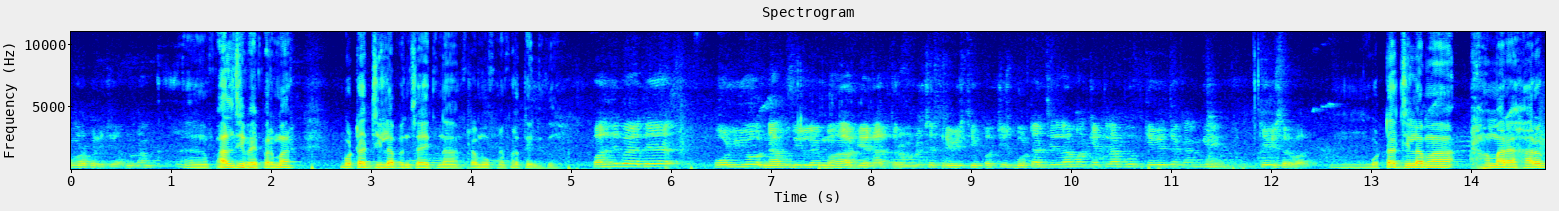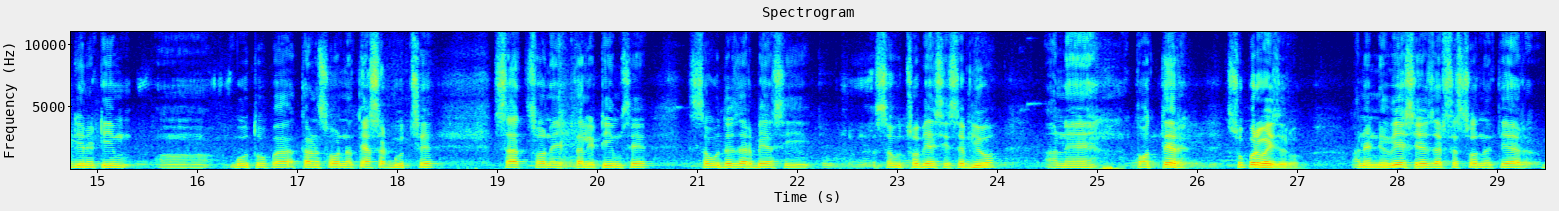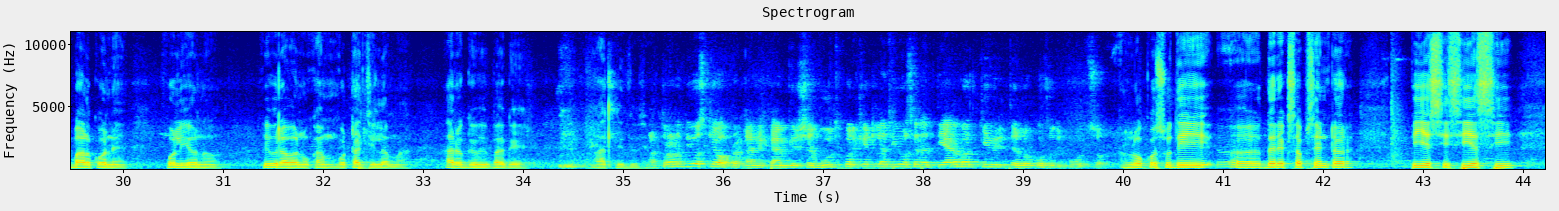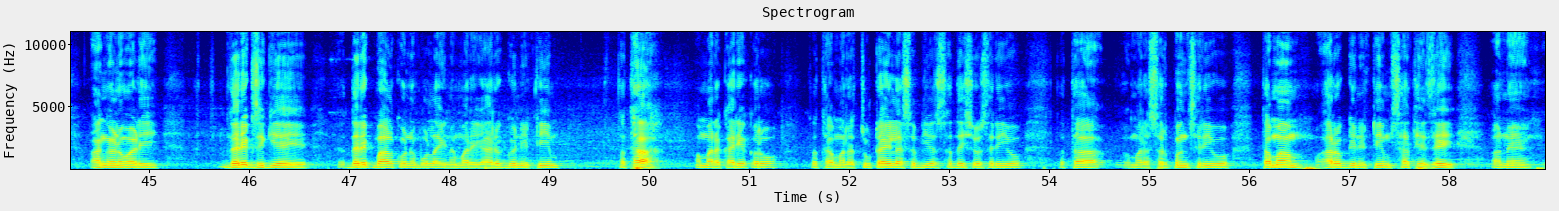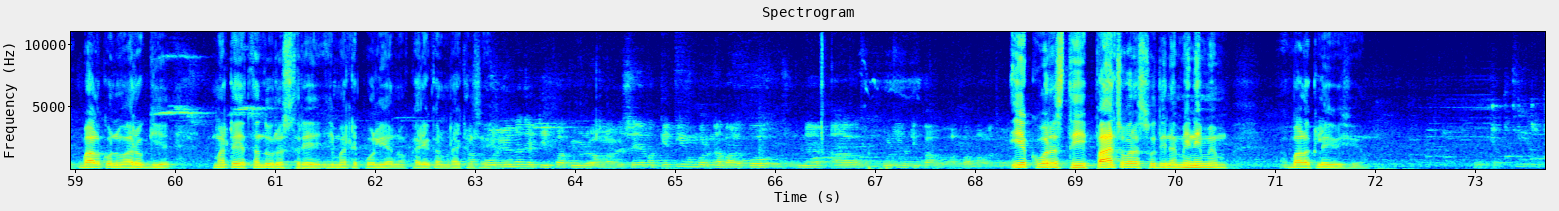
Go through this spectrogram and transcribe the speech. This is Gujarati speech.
તમારો પરિચય આપનું નામ? પાલજીભાઈ પરમાર બોટાદ જિલ્લા પંચાયતના પ્રમુખના પ્રતિનિધિ. પાલજીભાઈ આજે પોલિયો નાબૂદી લઈ મહાઅભિયાન હાથ ધરવાનું છે. ત્રેવીસથી પચીસ બોટાદ જિલ્લામાં કેટલા બૂથ કેવી રીતે કામગીરી કેવી શરૂઆત? બોટાદ જિલ્લામાં અમારા આરોગ્યની ટીમ બૂથ ઉપર ત્રણસો ને ત્રેસઠ બૂથ છે સાતસો ને એકતાલીસ ટીમ છે ચૌદ હજાર બ્યાસી ચૌદસો બ્યાસી સભ્યો અને તોતેર સુપરવાઇઝરો. અને નેવ્યાસી હજાર છસો ને તેર બાળકોને પોલિયોનો પીવરાવાનું કામ બોટાદ જિલ્લામાં આરોગ્ય વિભાગે હાથ લીધું છે. ત્રણ દિવસ કેવા પ્રકારની કામગીરી છે? બૂથ પર કેટલા દિવસ અને ત્યારબાદ કેવી રીતે લોકો સુધી પહોંચશો? લોકો સુધી દરેક sub centre PSC CSC anganwadi દરેક જગ્યાએ દરેક બાળકોને બોલાવીને અમારી આરોગ્યની ટીમ તથા અમારા કાર્યકરો તથા અમારા ચૂંટાયેલા સભ્ય સદસ્યશ્રીઓ તથા અમારા સરપંચશ્રીઓ તમામ આરોગ્યની ટીમ સાથે જઈ અને બાળકોનું આરોગ્ય માટે તંદુરસ્ત રહે એ માટે પોલિયાનો કાર્યક્રમ રાખેલ છે? એક વર્ષથી પાંચ વર્ષ સુધીના મિનિમમ બાળક લેવી છે.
